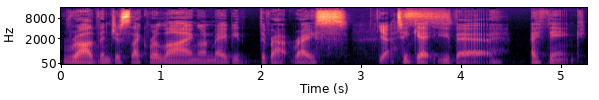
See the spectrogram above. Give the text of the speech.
rather than just like relying on maybe the rat race Yes. to get you there, I think.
